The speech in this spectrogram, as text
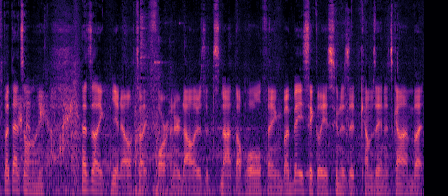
but that's only, that's like, you know, it's like $400. It's not the whole thing. But basically, as soon as it comes in, it's gone. But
